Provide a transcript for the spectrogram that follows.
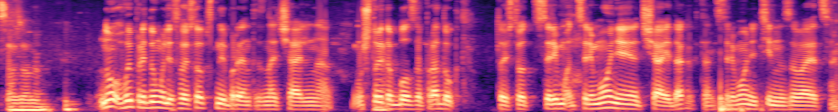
с Озоном. Ну, вы придумали свой собственный бренд изначально. Что да. это был за продукт? То есть вот церемония чай, да, как-то церемония ти называется?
